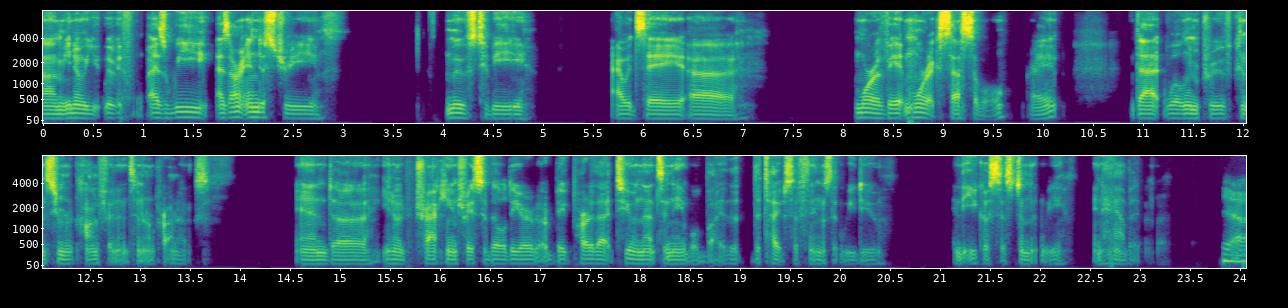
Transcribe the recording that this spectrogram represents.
um, you know, if, as we as our industry moves to be, I would say, uh, more ava- more accessible, right? that will improve consumer confidence in our products. And uh, you know, tracking and traceability are, are, a big part of that too, and that's enabled by the, the types of things that we do in the ecosystem that we inhabit. Yeah,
